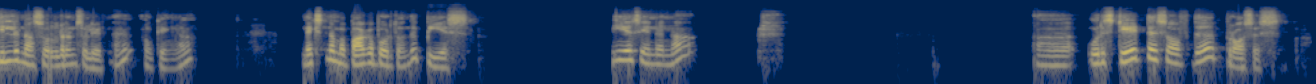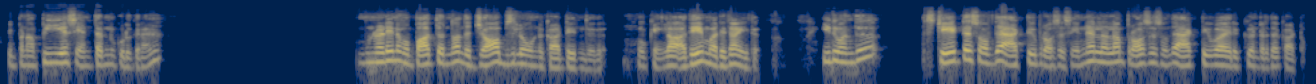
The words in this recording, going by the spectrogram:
கில்லு நான் சொல்றேன்னு சொல்லியிருந்தேன். ஓகேங்களா? நெக்ஸ்ட் நம்ம பார்க்க போறது வந்து பிஎஸ் பிஎஸ் என்னன்னா ஒரு ஸ்டேட்டஸ் ஆஃப் த ப்ராசஸ் இப்போ நான் பிஎஸ் என்டர்னு கொடுக்குறேன். முன்னாடியே நம்ம பார்த்துருந்தோம் அந்த ஜாப்ஸ்ல ஒன்று காட்டியிருந்தது. ஓகேங்களா? அதே மாதிரி தான் இது. இது வந்து status of the active process என்னென்னலாம் ப்ராசஸ் வந்து ஆக்டிவா இருக்குன்றத காட்டும்.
